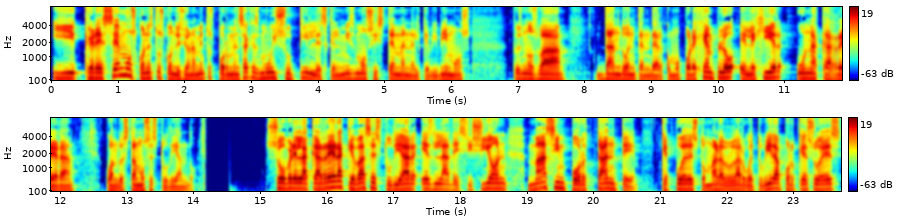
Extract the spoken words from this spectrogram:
Y crecemos con estos condicionamientos por mensajes muy sutiles que el mismo sistema en el que vivimos pues nos va dando a entender, como por ejemplo elegir una carrera cuando estamos estudiando. Sobre la carrera que vas a estudiar es la decisión más importante que puedes tomar a lo largo de tu vida porque eso es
